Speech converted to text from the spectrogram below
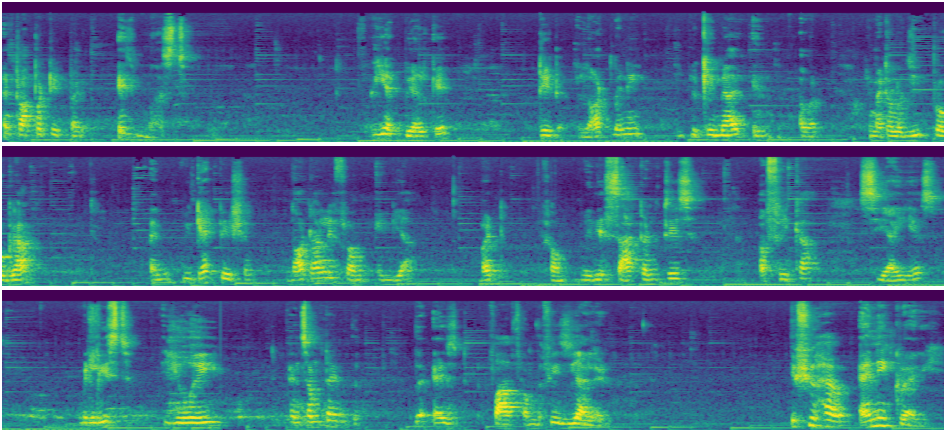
and proper treatment is must. We at BLK did a lot many leukemia in our hematology program and we get patients not only from India but from various SAARC countries, Africa, CIS, Middle East, UAE, and sometimes the, the edge far from the Fiji island. If you have any query,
